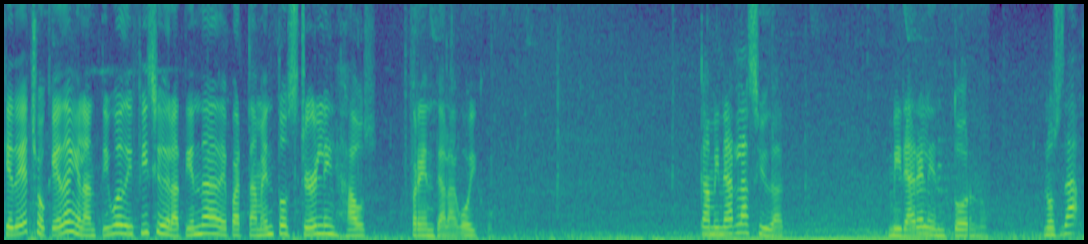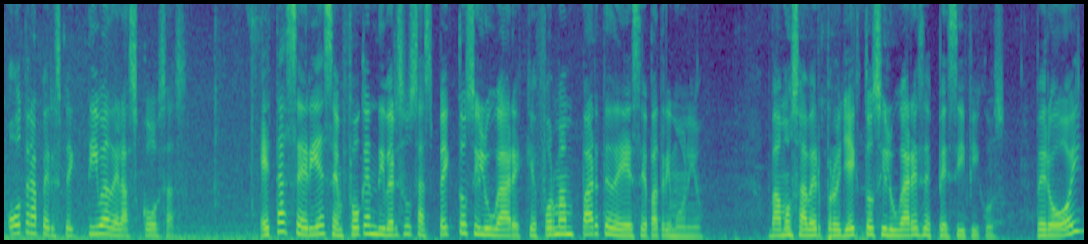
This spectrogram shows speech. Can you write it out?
que de hecho queda en el antiguo edificio de la tienda de departamentos Sterling House, frente a la Goico. Caminar la ciudad, mirar el entorno, nos da otra perspectiva de las cosas. Esta serie se enfoca en diversos aspectos y lugares que forman parte de ese patrimonio. Vamos a ver proyectos y lugares específicos, pero hoy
